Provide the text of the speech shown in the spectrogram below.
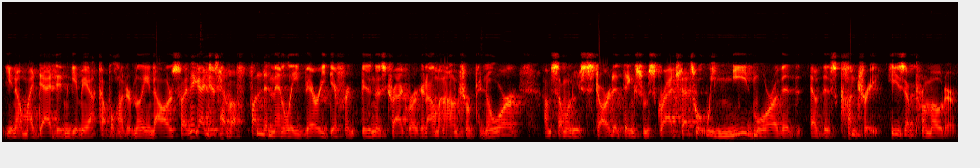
you know, my dad didn't give me a couple hundred million dollars. So I think I just have a fundamentally very different business track record. I'm an entrepreneur. I'm someone who started things from scratch. That's what we need more of it, of this country. He's a promoter.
